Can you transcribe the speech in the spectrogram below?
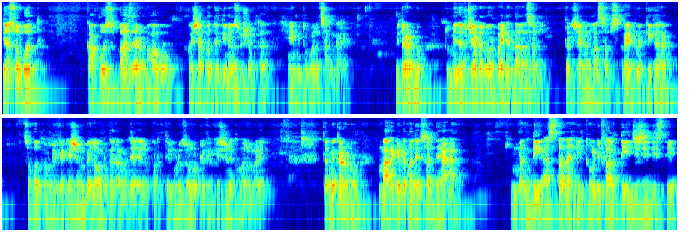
त्यासोबत कापूस बाजारभाव कशा पद्धतीने असू शकतात हे मी तुम्हाला सांगणार आहे. मित्रांनो तुम्ही जर चॅनलवर पहिल्यांदा आला असाल तर चॅनलला सबस्क्राईब नक्की करा. सोबत नोटिफिकेशन बेल ऑन करा म्हणजे याला प्रत्येक व्हिडिओचं नोटिफिकेशन हे तुम्हाला मिळेल. तर मित्रांनो मार्केटमध्ये सध्या मंदी असतानाही थोडीफार तेजी जी दिसते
